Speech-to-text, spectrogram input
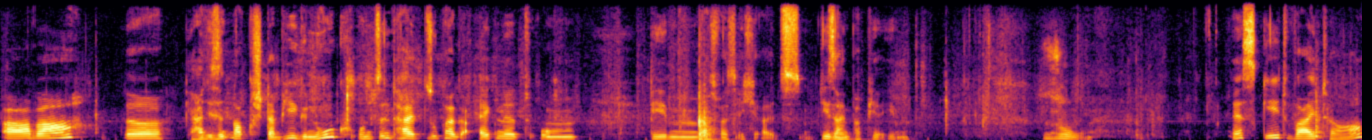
aber äh, ja, die sind noch stabil genug und sind halt super geeignet, um eben, was weiß ich, als Designpapier eben. So, es geht weiter.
